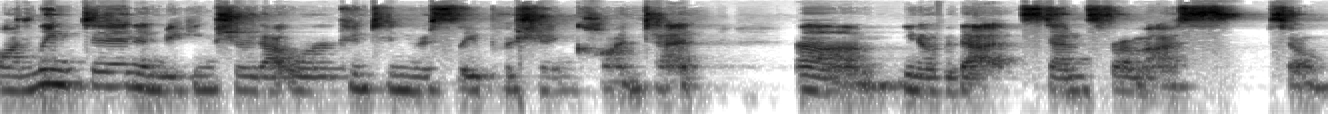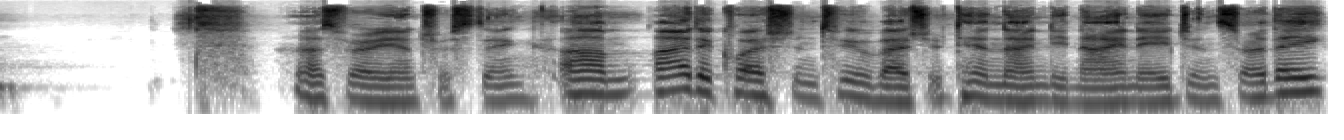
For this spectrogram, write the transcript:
on LinkedIn and making sure that we're continuously pushing content um, you know, that stems from us. So that's very interesting. Um, I had a question too about your 1099 agents. Are they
